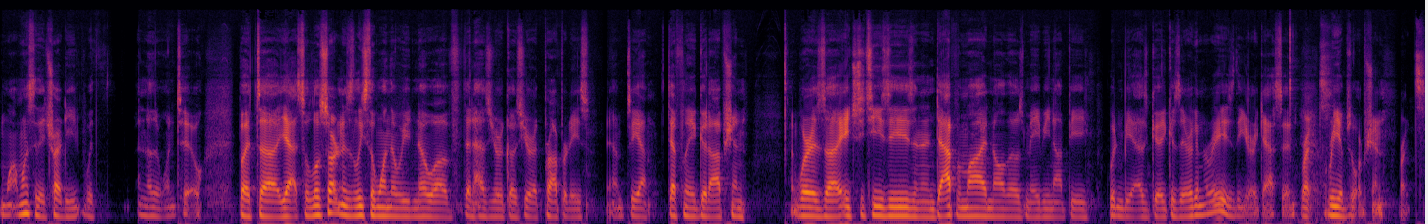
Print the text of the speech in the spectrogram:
I want to say they tried to eat with another one too, but uh, yeah. So losartan is at least the one that we know of that has uricosuric properties. Um, so yeah, definitely a good option. Whereas uh, HCTZs and indapamide and all those maybe not be wouldn't be as good because they're going to raise the uric acid Right. reabsorption. Right.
